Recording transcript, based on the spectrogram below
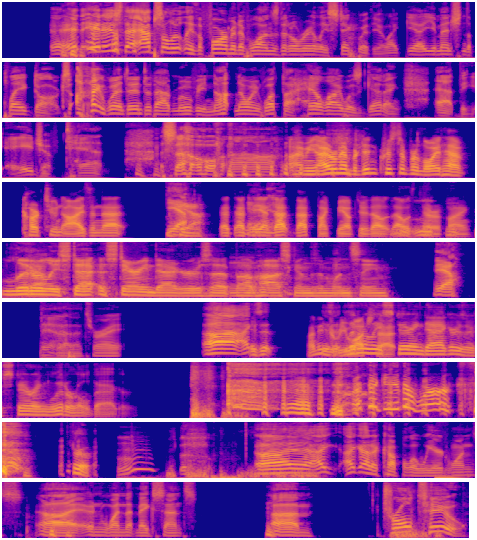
It, it is the absolutely the formative ones that'll really stick with you. Like yeah, you mentioned the Plague Dogs. I went into that movie not knowing what the hell I was getting at the age of ten. So uh, I mean, I remember didn't Christopher Lloyd have cartoon eyes in that? Yeah. At, at the Yeah. end, that that fucked me up too. That was- that was L- l- terrifying. Literally sta- staring daggers at Bob Mhm. Hoskins in one scene. Yeah. yeah. Yeah, that's right. Uh, I, Is it I need is to it rewatch literally that. staring daggers or staring literal daggers? Uh, I think either works. True. Hmm? I I got a couple of weird ones, uh, and one that makes sense. Um, Troll Two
